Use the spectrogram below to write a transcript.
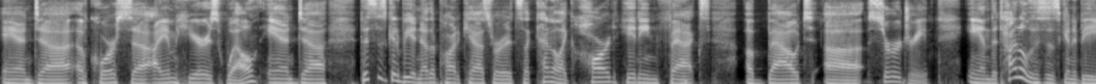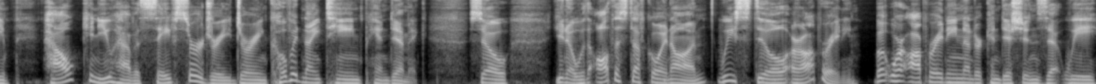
And uh, of course, uh, I am here as well. And uh, this is going to be another podcast where it's like, kind of like hard hitting facts about uh, surgery. And the title of this is going to be How Can You Have a Safe Surgery During COVID 19 Pandemic? So, you know, with all this stuff going on, we still are operating, but we're operating under conditions that we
